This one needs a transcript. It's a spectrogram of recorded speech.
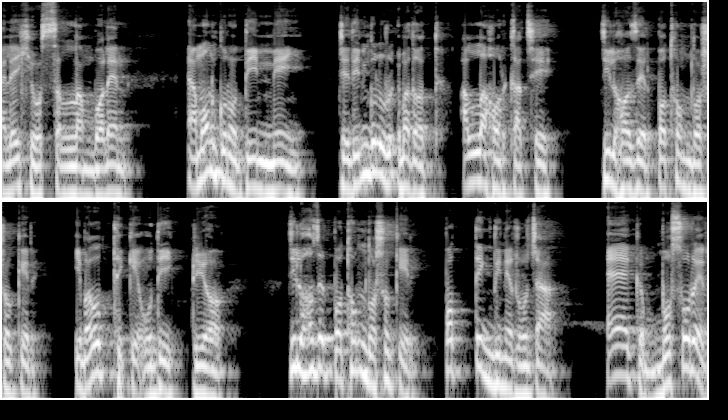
আলাইহি ওসাল্লাম বলেন, এমন কোনো দিন নেই যে দিনগুলোর ইবাদত আল্লাহর কাছে জিলহজের প্রথম দশকের ইবাদত থেকে অধিক প্রিয়। জিলহজের প্রথম দশকের প্রত্যেক দিনের রোজা এক বছরের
